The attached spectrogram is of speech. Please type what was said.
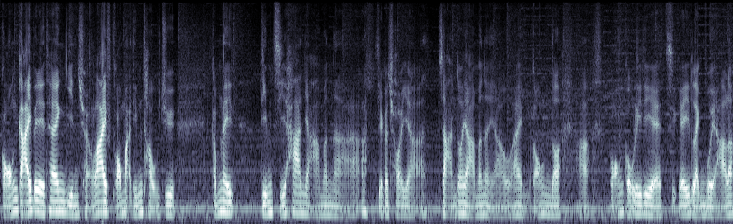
講解俾你聽，現場 live 講埋點投注，咁你點止慳廿蚊啊？一個賽日賺多廿蚊啊！又唉唔講咁多嚇廣告呢啲嘢，自己領會下啦。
